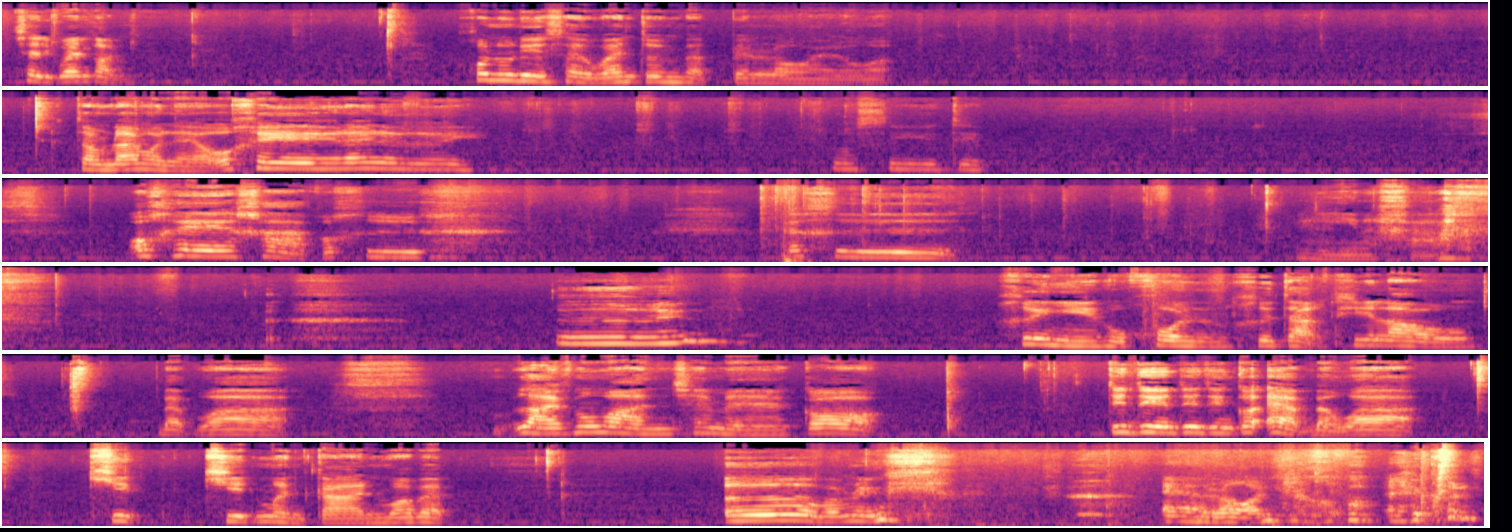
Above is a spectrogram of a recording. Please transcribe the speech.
เช็ดแว่นก่อน คนดูดิใส่แว่นจนแบบเป็นรอยแล้วอะจำได้หมดแล้ว โอเคได้เลยโรซี่เจ็บ โอเคค่ะก็คือ ก็คือ อย่างนี้นะคะคืออย่างนี้ทุกคนคือจากที่เราแบบว่าไลฟ์เมื่อวานใช่ไหมก็ จริงๆจริงๆก็แอบแบบว่า คิดคิดเหมือนกันว่าแบบ เออแป๊บนึงแอร์ร้อนขอปรับแอร์ก่อน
